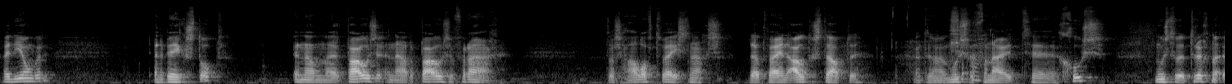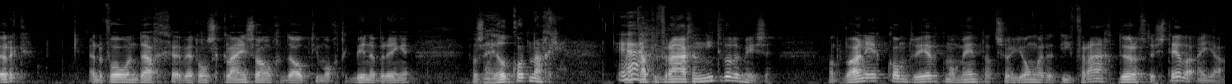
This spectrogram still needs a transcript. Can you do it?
bij die jongeren. En dan ben je gestopt. En dan uh, pauze en na de pauze vragen. Het was half twee s'nachts dat wij in de auto stapten. En toen moesten we vanuit uh, Goes moesten we terug naar Urk. En de volgende dag uh, werd onze kleinzoon gedoopt, die mocht ik binnenbrengen. Het was een heel kort nachtje. Ja. Ik had die vragen niet willen missen. Want wanneer komt weer het moment dat zo'n jongere die vraag durft te stellen aan jou?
